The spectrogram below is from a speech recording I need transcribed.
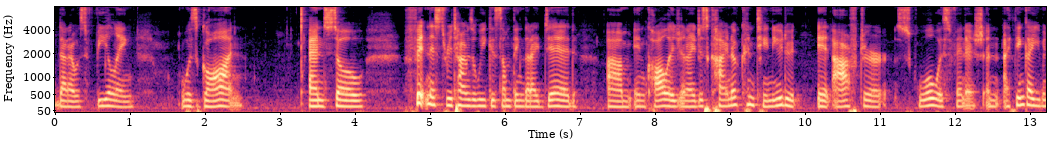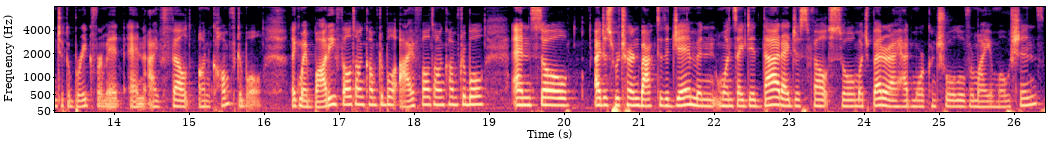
that I was feeling was gone. And so, fitness three times a week is something that I did um, in college, and I just kind of continued it, it after school was finished. And I think I even took a break from it, and I felt uncomfortable. Like my body felt uncomfortable, I felt uncomfortable, and so I just returned back to the gym. And once I did that, I just felt so much better. I had more control over my emotions.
